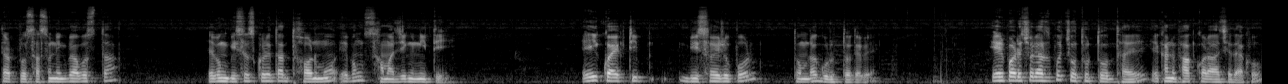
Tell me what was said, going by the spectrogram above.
তার প্রশাসনিক ব্যবস্থা এবং বিশেষ করে তার ধর্ম এবং সামাজিক নীতি। এই কয়েকটি বিষয়ের উপর তোমরা গুরুত্ব দেবে। এরপরে চলে আসব চতুর্থ অধ্যায়ে। এখানে ভাগ করা আছে, দেখো।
